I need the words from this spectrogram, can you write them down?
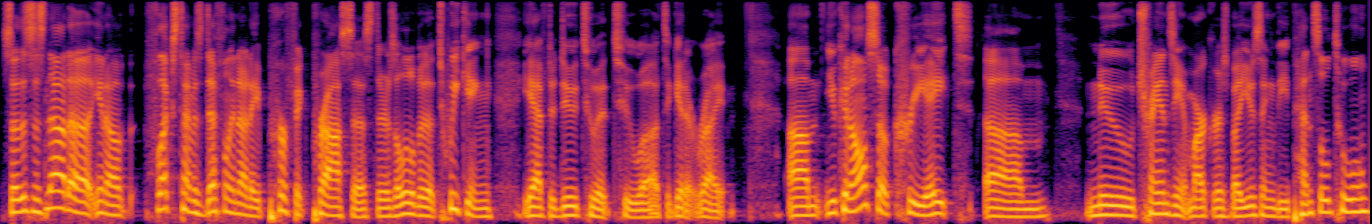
So this is not a, you know, flex time is definitely not a perfect process. There's a little bit of tweaking you have to do to it to uh, to get it right. Um, you can also create um, new transient markers by using the pencil tool.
